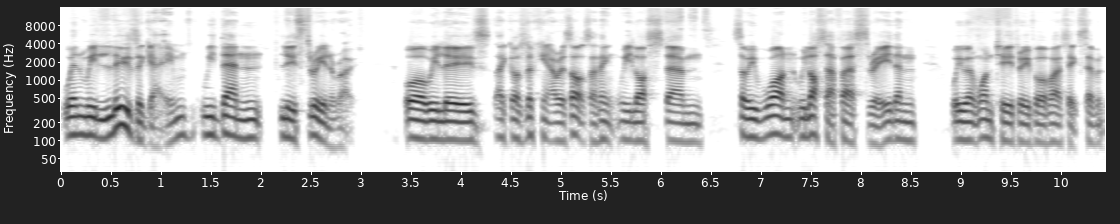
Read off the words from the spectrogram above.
when we lose a game, we then lose three in a row or we lose. Like I was looking at our results, I think we lost. Um, so we won. We lost our first three. Then we went one, two, three, four, five, six, seven,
